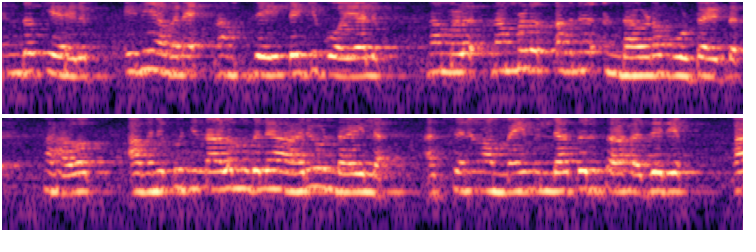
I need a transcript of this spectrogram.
എന്തൊക്കെയായാലും ഇനി അവനെ ജയിലിലേക്ക് പോയാലും നമ്മൾ നമ്മൾ അവന് ഉണ്ടാവണം കൂട്ടായിട്ട്. പാവം അവന് കുഞ്ഞുനാൾ മുതലേ ആരും ഉണ്ടായില്ല. അച്ഛനും അമ്മയും ഇല്ലാത്തൊരു സാഹചര്യം ആ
